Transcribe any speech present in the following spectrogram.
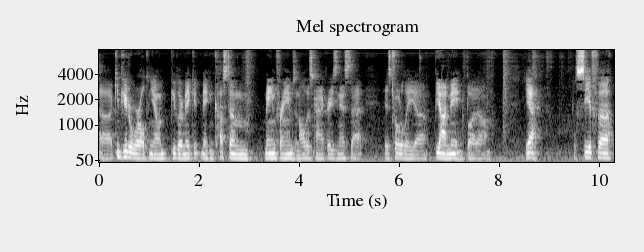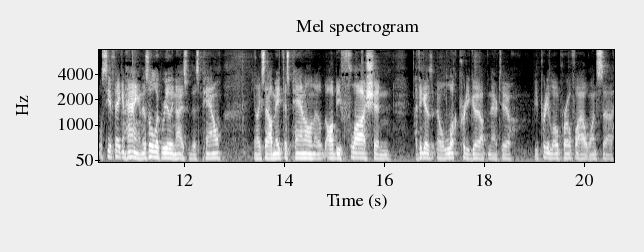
uh, computer world. You know, people are making making custom mainframes and all this kind of craziness that is totally uh, beyond me. But um, yeah, we'll see if uh, we'll see if they can hang. And this will look really nice with this panel. You know, like I said, I'll make this panel and it'll all be flush, and I think it'll, it'll look pretty good up in there too. Be pretty low profile once uh,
